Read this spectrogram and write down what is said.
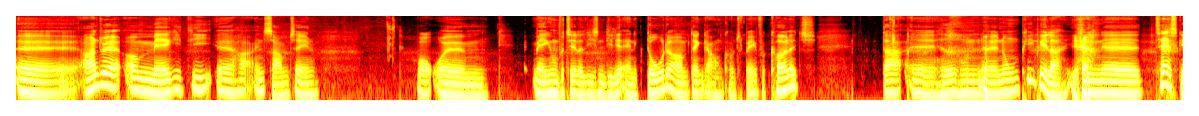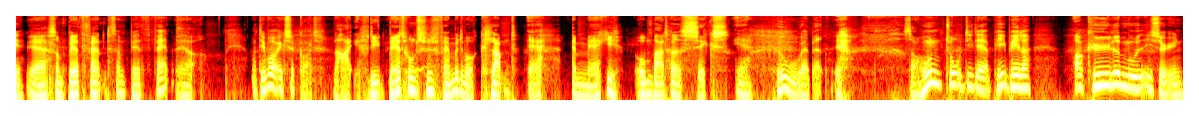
Øh, Andrea og Maggie, de øh, har en samtale, hvor øh, Maggie hun fortæller lige sådan en lille anekdote om, dengang hun kom tilbage fra college, der øh, havde hun øh, nogle p-piller i Ja. sin øh, taske, Ja, som Beth fandt. som Beth fandt. Ja. Og det var ikke så godt. Nej, fordi Beth, hun synes fandme, det var klamt, Ja. at Maggie åbenbart havde sex. Ja, puh, hvad bad. Ja. Så hun tog de der p-piller og kylede dem ud i søen.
